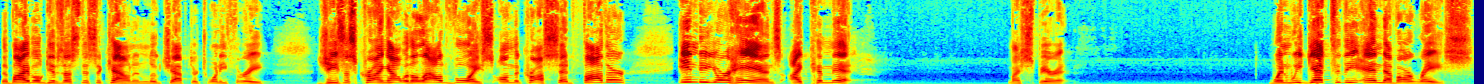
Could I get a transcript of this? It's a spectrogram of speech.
The Bible gives us this account in Luke chapter 23. Jesus, crying out with a loud voice on the cross, said, Father, into your hands I commit my spirit. When we get to the end of our race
